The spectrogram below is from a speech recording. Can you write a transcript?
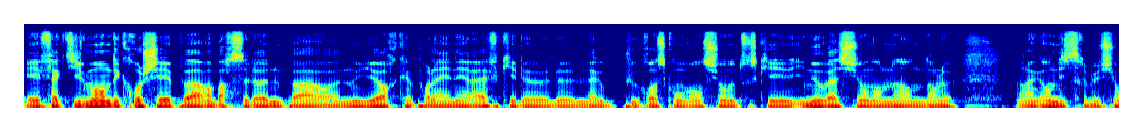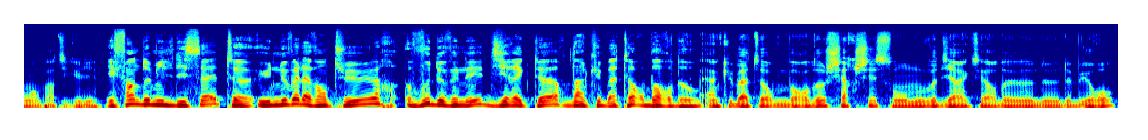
Et effectivement décroché par Barcelone, par euh, New York pour la NRF, qui est le, le- la plus grosse convention de tout ce qui est innovation dans, dans, dans le dans la grande distribution en particulier. Et fin 2017, une nouvelle aventure, vous devenez directeur d'Incubateur Bordeaux. Incubateur Bordeaux cherchait son nouveau directeur de, de, de bureau.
